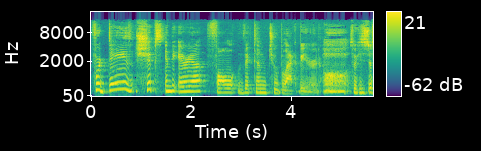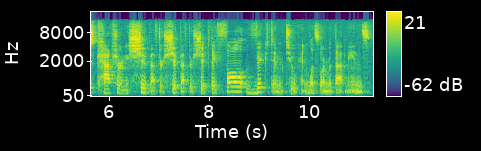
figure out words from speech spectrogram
For days, ships in the area fall victim to Blackbeard. so, he's just capturing ship after ship after ship. They fall victim to him. Let's learn what that means.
